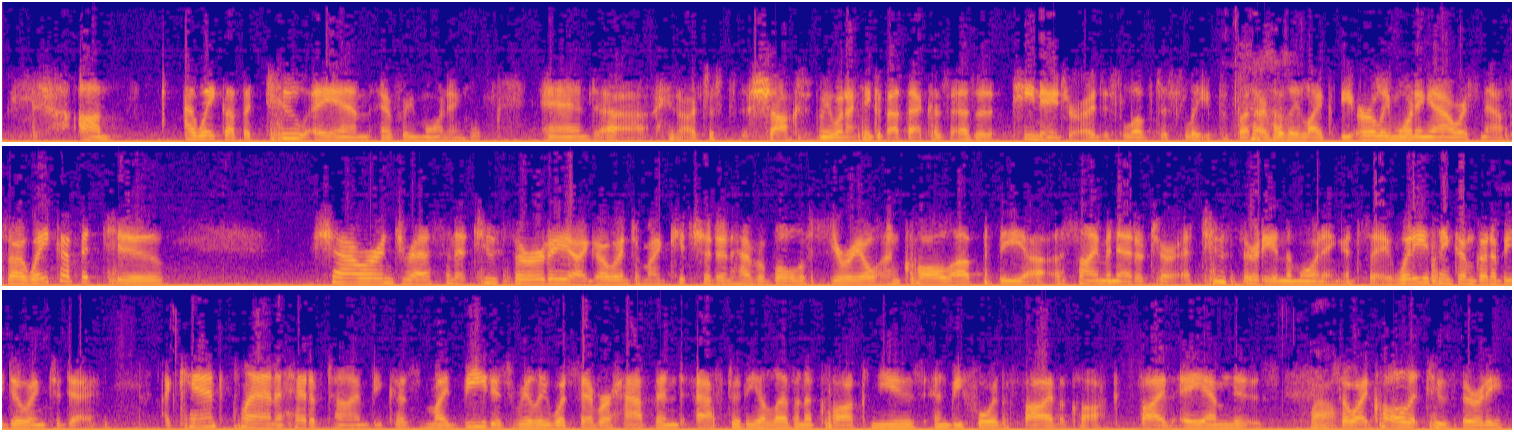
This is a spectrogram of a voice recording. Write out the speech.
Um, I wake up at 2 a.m. every morning. And, uh, you know, it just shocks me when I think about that because as a teenager, I just love to sleep. But I really like the early morning hours now. So I wake up at 2 shower and dress, and at 2:30 I go into my kitchen and have a bowl of cereal and call up the uh, assignment editor at 2:30 in the morning and say, "What do you think I'm going to be doing today?" I can't plan ahead of time because my beat is really what's ever happened after the 11 o'clock news and before the 5 o'clock 5 a.m. news. Wow. So I call at 2:30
